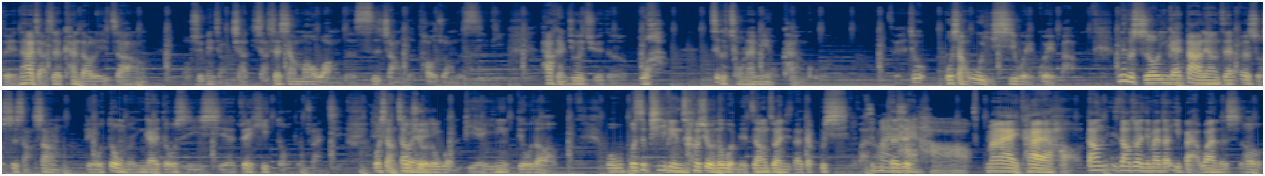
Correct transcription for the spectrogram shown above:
对，那他假设看到了一张，我随便讲，假假设像猫王的四张的套装的 CD，他可能就会觉得哇，这个从来没有看过。对，就我想物以稀为贵吧。那个时候应该大量在二手市场上流动的，应该都是一些最 hit 的专辑。我想张学友的《吻别》一定丢到，我不是批评张学友的《吻别》这张专辑大家不喜欢，是卖太好，卖太好。当一张专辑卖到一百万的时候。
